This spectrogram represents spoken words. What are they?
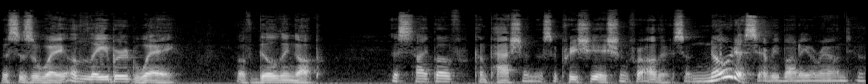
This is a way, a labored way of building up this type of compassion, this appreciation for others. So notice everybody around you,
